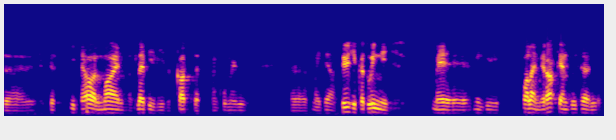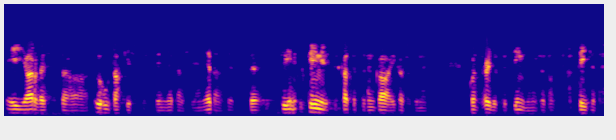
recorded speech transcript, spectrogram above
niisugust äh, ideaalmaailmas läbi viidud katset, nagu meil äh,, ma ei tea, füüsikatunnis me mingi valemi rakendusel ei arvesta õhutakistust ja nii edasi ja nii edasi, et kliin, kliinilistes katsetes on ka igasugune kontrollitud tingimused teised.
